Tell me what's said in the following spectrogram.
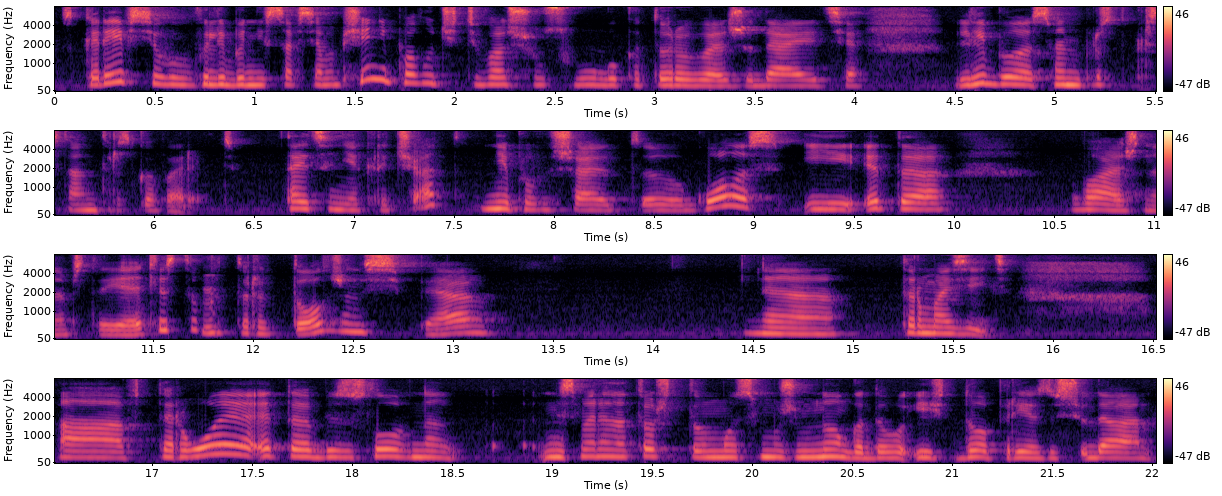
скорее всего, вы либо не совсем вообще не получите вашу услугу, которую вы ожидаете, либо с вами просто перестанут разговаривать. Тайцы не кричат, не повышают э, голос, и это важное обстоятельство, которое должен себя э, тормозить. А второе, это, безусловно, несмотря на то, что мы с мужем много до, и до приезда сюда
